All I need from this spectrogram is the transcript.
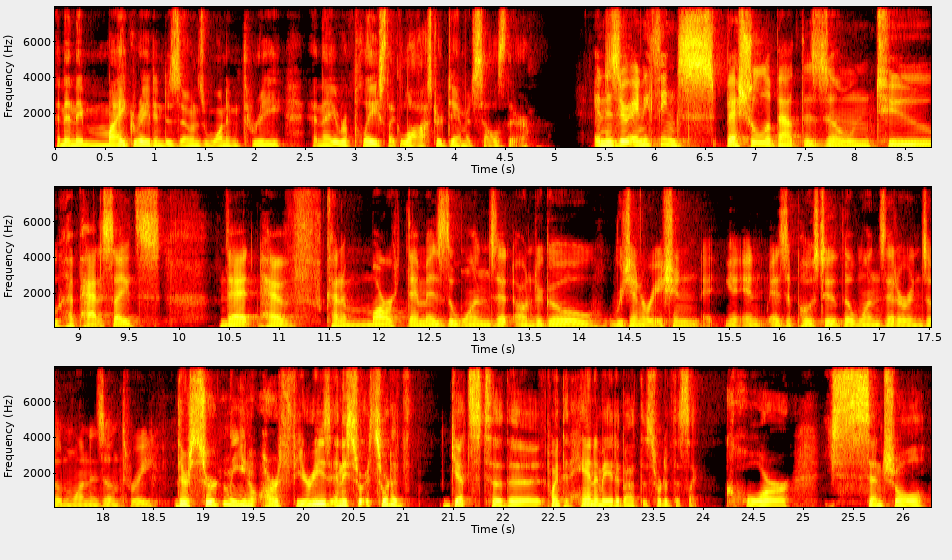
And then they migrate into zones one and three and they replace like lost or damaged cells there. And is there anything special about the zone two hepatocytes that have kind of marked them as the ones that undergo regeneration and as opposed to the ones that are in zone one and zone three? There certainly, you know, are theories and they sort, sort of gets to the point that Hannah made about this sort of this like core essential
